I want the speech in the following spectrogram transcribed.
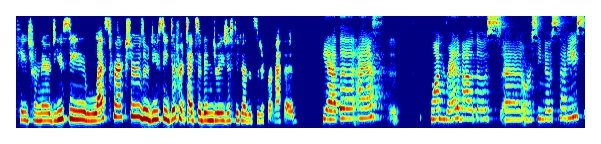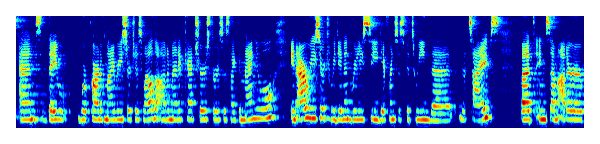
cage from there? Do you see less fractures or do you see different types of injuries just because it's a different method? Yeah, the I have one read about those uh, or seen those studies, and they were part of my research as well the automatic catchers versus like the manual in our research we didn't really see differences between the the types but in some other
